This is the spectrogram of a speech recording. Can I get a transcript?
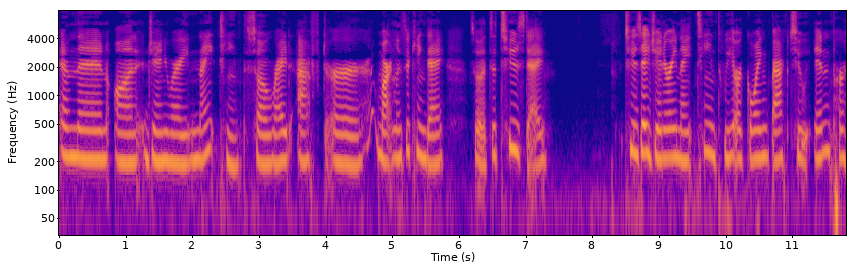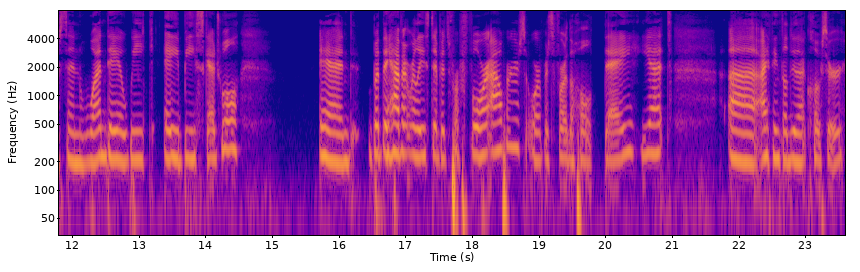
And then on January 19th, so right after Martin Luther King Day, so it's a Tuesday, Tuesday, January 19th, we are going back to in person one day a week AB schedule. And but they haven't released if it's for four hours or if it's for the whole day yet. Uh, I think they'll do that closer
